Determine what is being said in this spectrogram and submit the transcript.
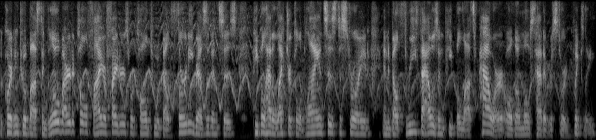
According to a Boston Globe article, firefighters were called to about 30 residences. People had electrical appliances destroyed, and about 3,000 people lost power, although most had it restored quickly.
